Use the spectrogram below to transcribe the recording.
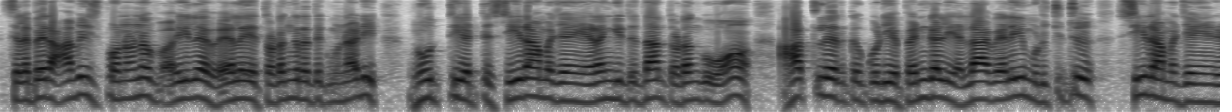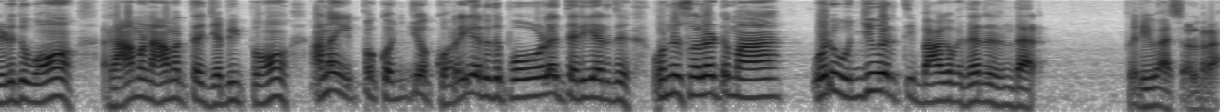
சில பேர் ஆஃபீஸ் போனோன்னே வயல வேலையை தொடங்குறதுக்கு முன்னாடி நூற்றி எட்டு ஸ்ரீராம ஜெயம் இறங்கிட்டு தான் தொடங்குவோம். ஆற்றுல இருக்கக்கூடிய பெண்கள் எல்லா வேலையும் முடிச்சுட்டு ஸ்ரீராம ஜெயம் எழுதுவோம். ராமநாமத்தை ஜெபிப்போம். ஆனால் இப்போ கொஞ்சம் குறையிறது போல் தெரியறது. ஒன்று சொல்லட்டுமா? ஒரு உஞ்சிவர்த்தி பாகவதர் இருந்தார். பெரியவா சொல்கிறா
